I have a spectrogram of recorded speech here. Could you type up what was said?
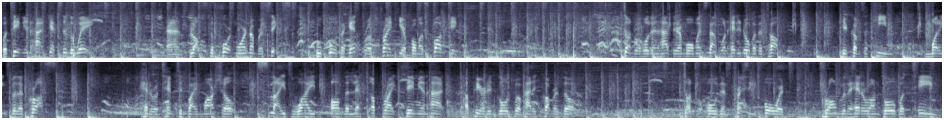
but Damien Hatt gets in the way and blocks the Portmore number six, who goes again for a strike here from a spot kick. Dunbeholden had their moments, that one headed over the top. Here comes Akeem Mullings with a cross. Header attempted by Marshall. Slides wide on the left upright. Damien Hart appeared in goal to have had it covered though. Dunbeholden pressing forward. Brown with a header on goal, but team.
